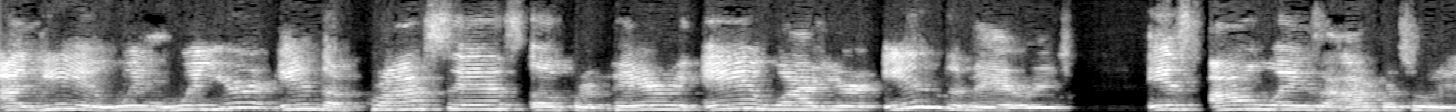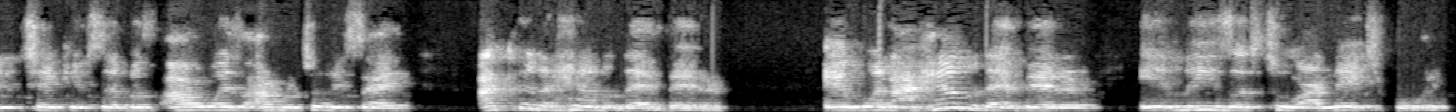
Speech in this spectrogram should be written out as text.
again, when when you're in the process of preparing and while you're in the marriage, it's always an opportunity to check yourself. It's always an opportunity to say, I could have handled that better. And when I handle that better, it leads us to our next point.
